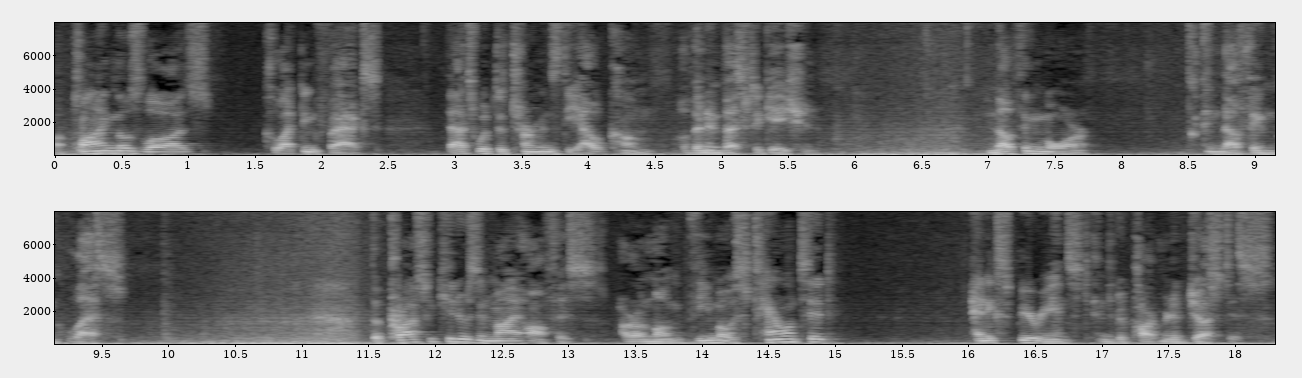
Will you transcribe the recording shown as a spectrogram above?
Applying those laws collecting facts, that's what determines the outcome of an investigation. Nothing more and nothing less. The prosecutors in my office are among the most talented and experienced in the Department of Justice.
